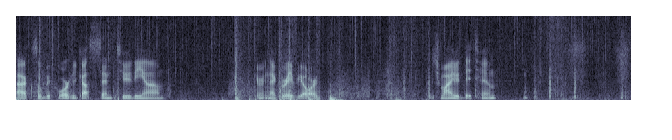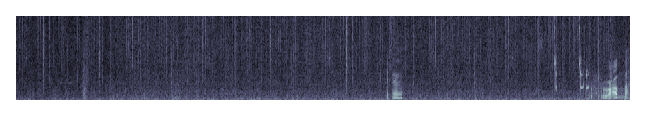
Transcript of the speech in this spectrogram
Axel before he got sent to the, um, in that graveyard. Which Maya did to him. Yeah. Rub.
